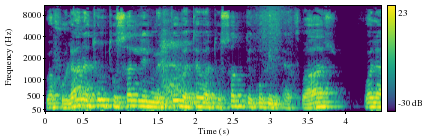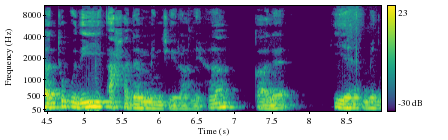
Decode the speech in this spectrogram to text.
وفلانة تصلي المكتوبة وتصدق بالأثوار ولا تؤذي أحدا من جيرانها. قال هي من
